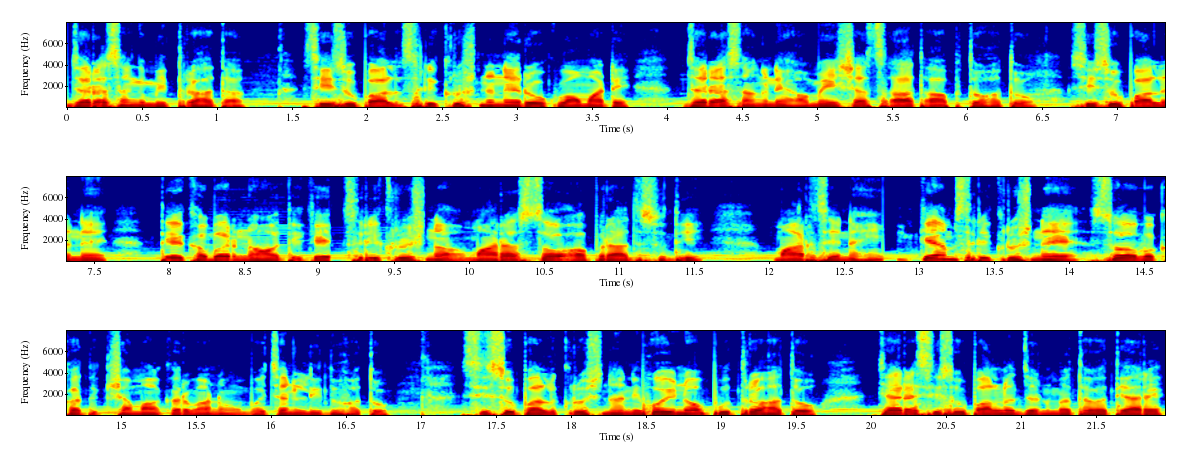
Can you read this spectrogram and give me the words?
જરાસંઘ મિત્ર હતા. શિશુપાલ શ્રીકૃષ્ણને રોકવા માટે જરાસંઘને હંમેશા સાથ આપતો હતો. શિશુપાલને તે ખબર નહોતી કે શ્રીકૃષ્ણ મારા સો અપરાધ સુધી મારશે નહીં. કેમ શ્રીકૃષ્ણએ સો વખત ક્ષમા કરવાનું વચન લીધું હતું? શિશુપાલ કૃષ્ણની કોઈનો પુત્ર હતો. જ્યારે શિશુપાલનો જન્મ થયો ત્યારે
